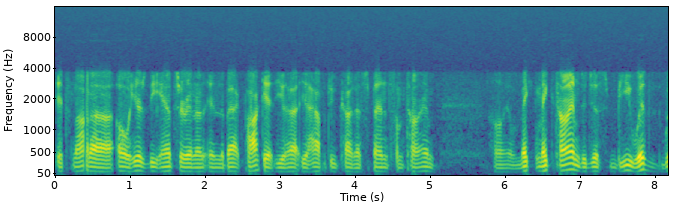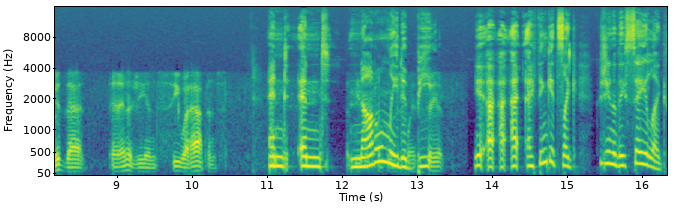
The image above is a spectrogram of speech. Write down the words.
it's not a oh here's the answer in a, in the back pocket. You ha- you have to kind of spend some time, uh, make make time to just be with with that energy and see what happens. And and not only to be. Yeah, I, I, I think it's like because you know they say like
